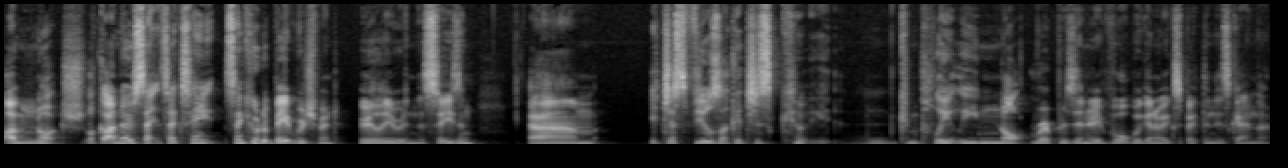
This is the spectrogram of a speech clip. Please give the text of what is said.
I'm not sh- look. I know St. Like St. Kilda beat Richmond earlier in the season. Um, it just feels like it's just co- completely not representative of what we're going to expect in this game, though.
